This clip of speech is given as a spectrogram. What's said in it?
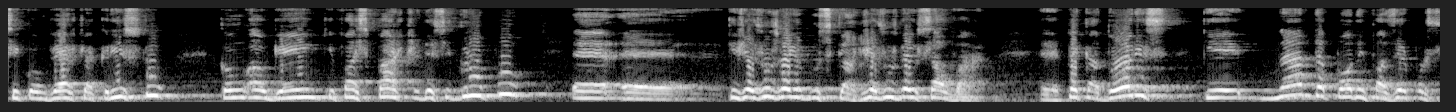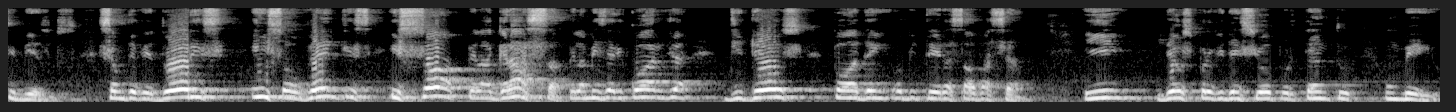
se converte a Cristo, com alguém que faz parte desse grupo. É, é, que Jesus veio buscar, que Jesus veio salvar. É, pecadores que nada podem fazer por si mesmos, são devedores, insolventes e só pela graça, pela misericórdia de Deus podem obter a salvação. E Deus providenciou, portanto, um meio.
